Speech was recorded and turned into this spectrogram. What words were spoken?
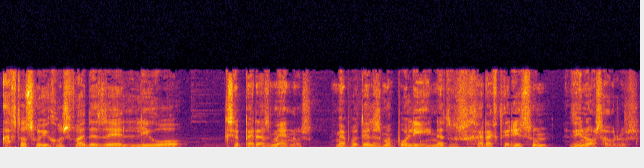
αυτός ο ήχος φάνταζε λίγο ξεπερασμένος με αποτέλεσμα πολλοί να τους χαρακτηρίσουν δεινόσαυρους.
